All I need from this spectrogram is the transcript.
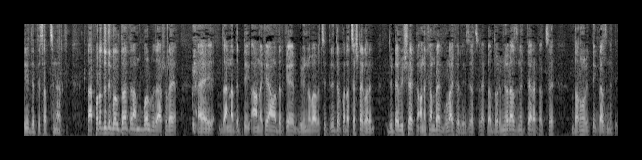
দিয়ে যেতে চাচ্ছি না আর কি। তারপরে যদি বলতে হয়, তাহলে আমি বলব যে আসলে এই জান্নাতের অনেকে আমাদেরকে বিভিন্নভাবে চিত্রিত করার চেষ্টা করেন। দুইটা বিষয় অনেকে আমরা গোলাই ফেলি, যে হচ্ছে একটা ধর্মীয় রাজনীতি আর একটা হচ্ছে ধর্মভিত্তিক রাজনীতি।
